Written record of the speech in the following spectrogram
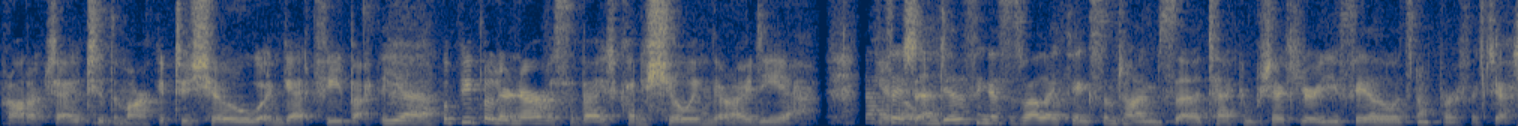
product out to the market to show and get feedback. Yeah. But people are nervous about kind of showing their idea. That's it. know. And the other thing is as well, I think sometimes uh, tech in particular, you feel oh, it's not perfect yet.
